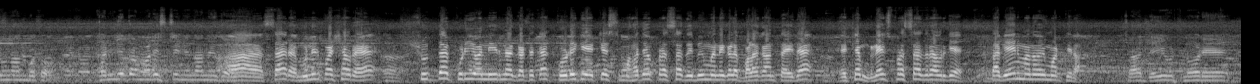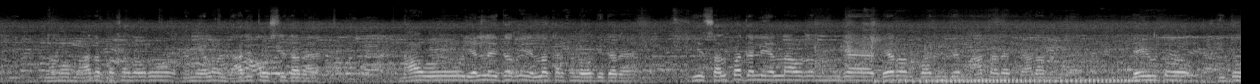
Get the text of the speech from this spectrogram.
ಇವ್ನು ಅನ್ಬಿಟ್ಟು ಖಂಡಿತ ಮಾಡಿಸ್ತೀನಿ ನಾನು ಇದು. ಸರ್ ಮುನೀರ್ ಪಾಷ ಅವರೇ ಶುದ್ಧ ಕುಡಿಯುವ ನೀರಿನ ಘಟಕ ಕೊಡುಗೆ ಎಚ್ ಎಸ್ ಮಹಾದೇವ್ ಪ್ರಸಾದ್ ಅಭಿಮಾನಿಗಳ ಬಳಗ ಅಂತ ಇದೆ. ಎಚ್ ಎಂ ಗಣೇಶ್ ಪ್ರಸಾದ್ ಅವ್ರಿಗೆ ತಾವೇನು ಮನವಿ ಮಾಡ್ತೀರಾ? ಸರ್ ದಯವಿಟ್ಟು ನೋಡಿ ನಮ್ಮ ಮಾಧವ ಪ್ರಸಾದ್ ಅವರು ನಮಗೆಲ್ಲ ಒಂದು ದಾರಿ ತೋರಿಸಿದ್ದಾರೆ. ನಾವು ಎಲ್ಲ ಇದ್ದರು ಎಲ್ಲೋ ಕರ್ಕೊಂಡು ಹೋಗಿದ್ದಾರೆ. ಈ ಸ್ವಲ್ಪದಲ್ಲಿ ಎಲ್ಲ ಅವರು ನಮಗೆ ಬೇರೆಯವ್ರು ಬಂದು ಮಾತಾಡೋದು ಬೇಡ ನಮಗೆ. ದಯವಿಟ್ಟು ಇದು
